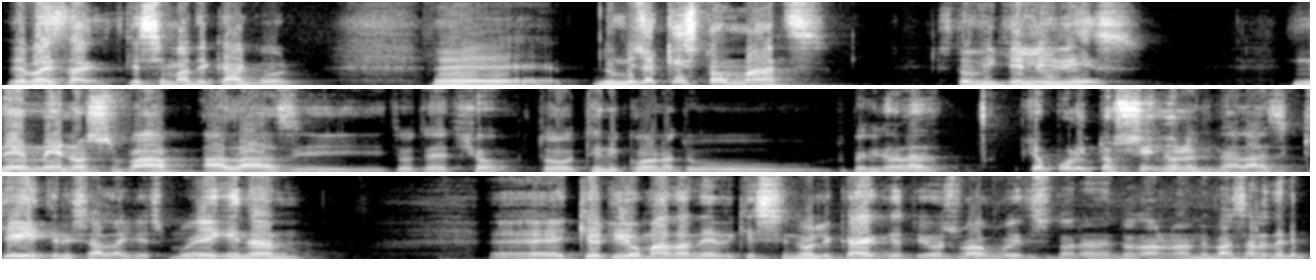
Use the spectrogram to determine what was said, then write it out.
Δεν βάζει τα- και σημαντικά γκολ. Ε, νομίζω και στο μάτς, στο Βικελίδης, ναι μεν ο Σβάμπ αλλάζει το τέτοιο, το, την εικόνα του, του παιχνιδιού, αλλά πιο πολύ το σύνολο την αλλάζει. Και οι τρεις αλλαγές που έγιναν, ε, και ότι η ομάδα ανέβηκε συνολικά γιατί ο Σβάμπ βοήθησε τον ένα ή τον άλλο να ανεβάσει. Αλλά δεν είναι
